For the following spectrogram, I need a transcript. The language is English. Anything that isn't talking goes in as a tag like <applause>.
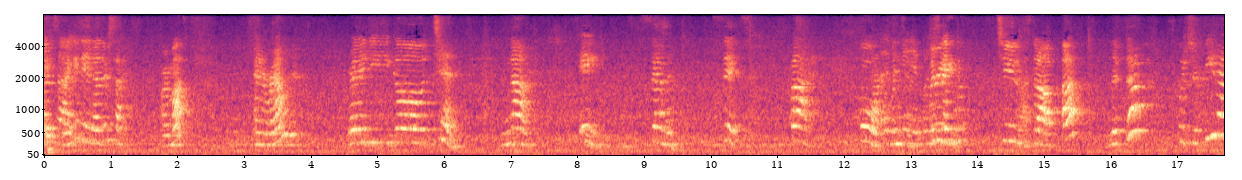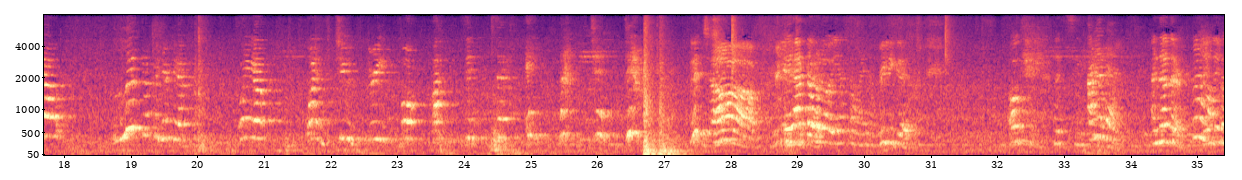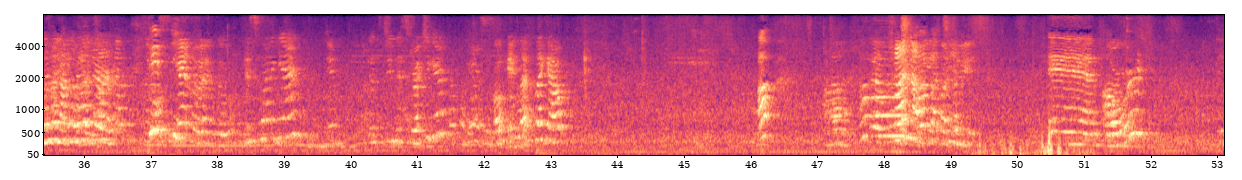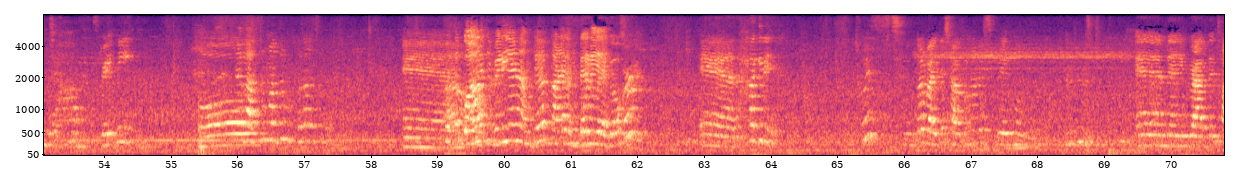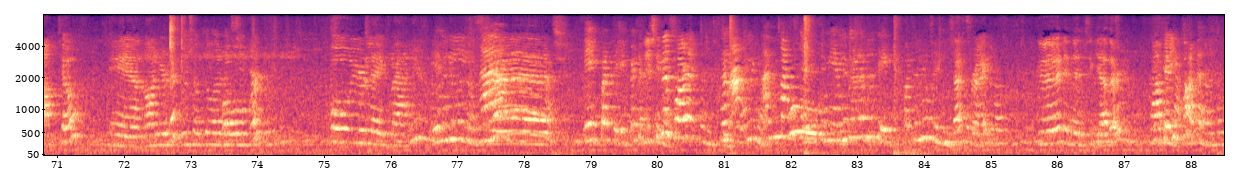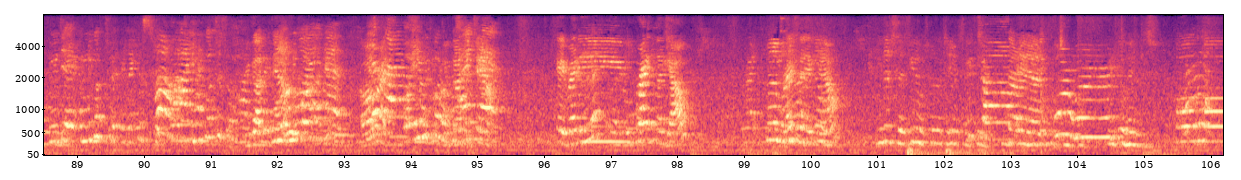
right side in. other side. Arm up and around. Ready, go. 10, 9, 8, 7, 6, 5, 4, 3, 2, stop. Up. Okay, let's see. Another. Another. <laughs> Another. This is. This one again? Let's do this stretch again. Yes. Okay, left leg out. Up. Up. And forward. Good job. Straight knee. The Hold. bathroom, bathroom, bathroom. And Green. Twist. And then you grab the top toe and on your hip, over, pull your leg back. Stretch. That's right. Good, and then together. Okay. Got it down? Alright. You got it down. Okay, ready? Right leg out. Right leg out. Good job. And forward. Hold, hold.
